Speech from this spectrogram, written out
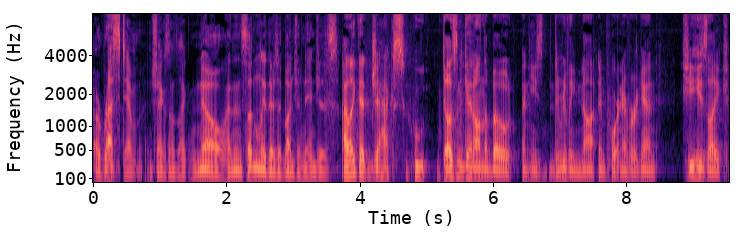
arrest him," and Shang Tsung's like, "No," and then suddenly there's a bunch of ninjas. I like that Jax, who doesn't get on the boat, and he's really not important ever again. She, he's like,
